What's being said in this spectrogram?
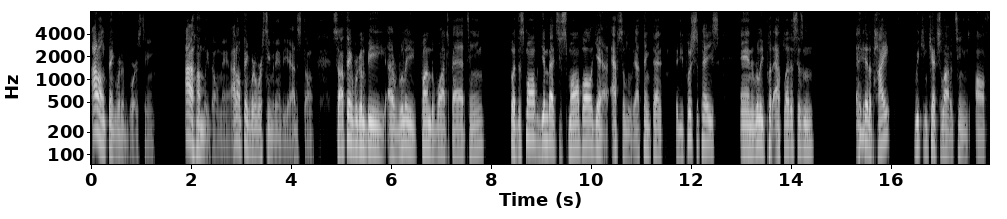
I don't think we're the worst team. I humbly don't, man. I don't think we're the worst team in the NBA. I just don't. So I think we're going to be a really fun to watch bad team. But the small, getting back to small ball, yeah, absolutely. I think that if you push the pace and really put athleticism ahead of height, we can catch a lot of teams off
